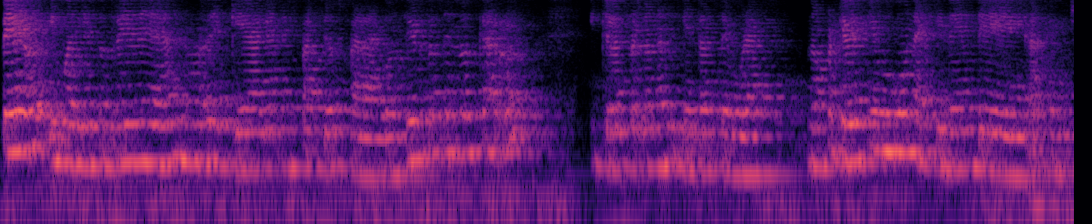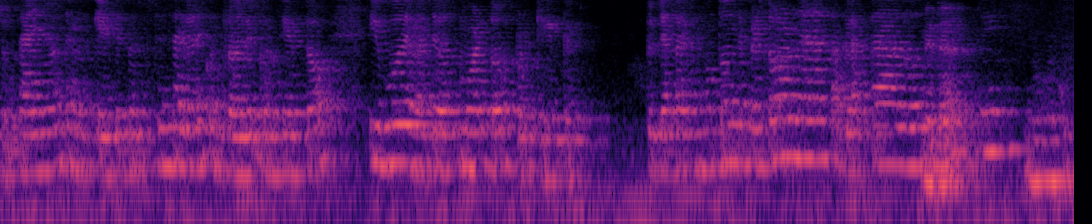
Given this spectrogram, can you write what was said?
Pero igual es otra idea, ¿no? De que hagan espacios para conciertos en los carros y que las personas se sientan seguras, ¿no? Porque ves que hubo un accidente hace muchos años en los que se, se salió de control el concierto y hubo demasiados muertos porque, pues, pues ya sabes, un montón de personas aplastados. ¿Neta? Sí. no me acuerdo.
